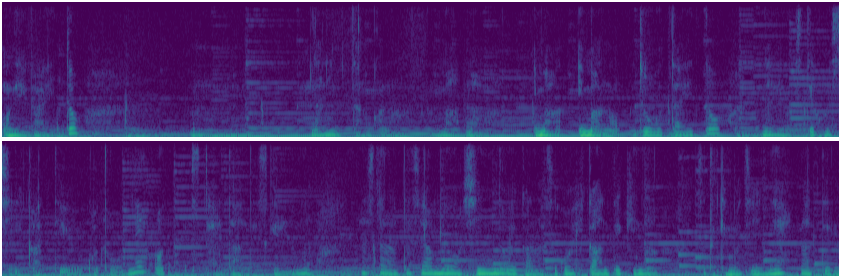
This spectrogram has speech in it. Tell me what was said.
お願いとうん何言ったのかな。まあまあ今今の状態と何をしてほしいかっていうことをね伝えたんですけれどもそしたら私はもうしんどいからすごい悲観的なちょっと気持ちに、ね、なってる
